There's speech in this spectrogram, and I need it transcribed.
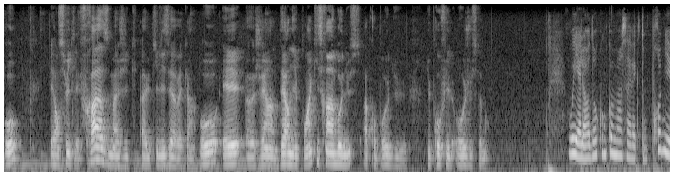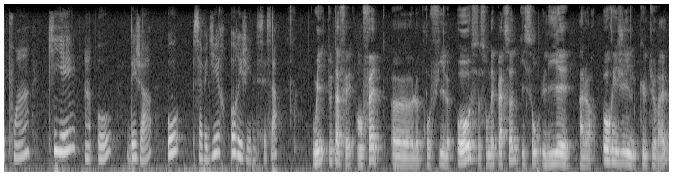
O et ensuite les phrases magiques à utiliser avec un O, et euh, j'ai un dernier point qui sera un bonus à propos du, du, profil O justement. Oui, alors donc on commence avec ton premier point, qui est un O déjà. O, ça veut dire origine, c'est ça? Oui, tout à fait. En fait, euh, le profil O, ce sont des personnes qui sont liées à leur origine culturelle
